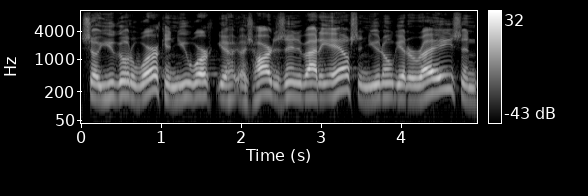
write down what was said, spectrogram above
so you go to work and you work as hard as anybody else, and you don't get a raise. And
